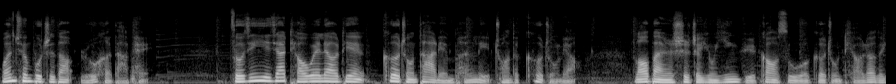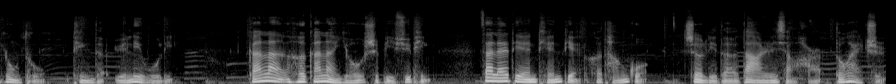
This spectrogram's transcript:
完全不知道如何搭配。走进一家调味料店，各种大脸盆里装的各种料。老板试着用英语告诉我各种调料的用途，听得云里雾里。橄榄和橄榄油是必需品，再来点甜点和糖果，这里的大人小孩都爱吃。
